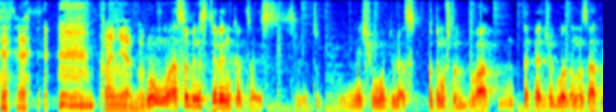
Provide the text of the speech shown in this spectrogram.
Понятно. Ну, особенности рынка, то есть тут нечему удивляться. Потому что два, опять же, года назад,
